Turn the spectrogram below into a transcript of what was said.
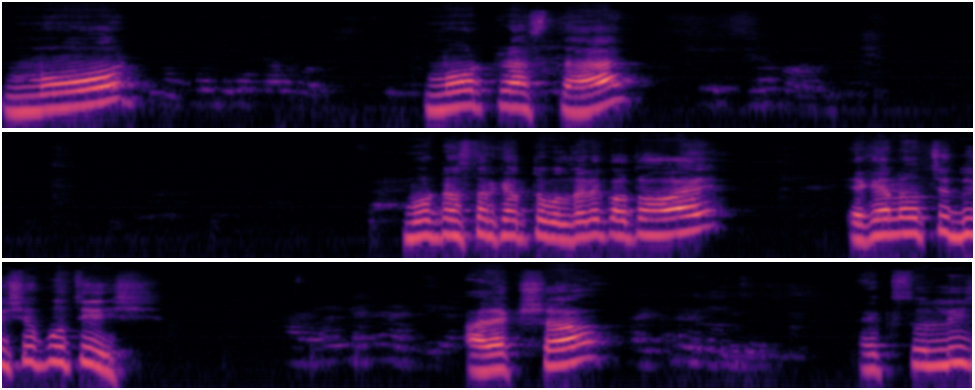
মোট মোট রাস্তার মোট রাস্তার ক্ষেত্রফল তাহলে কত হয়? এখানে হচ্ছে দুইশো পঁচিশ। আর একশো একচল্লিশ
